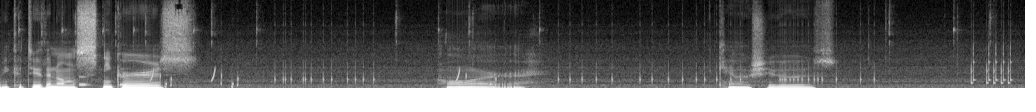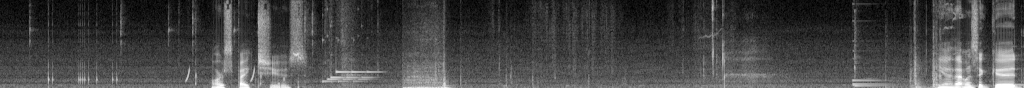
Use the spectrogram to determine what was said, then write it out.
We could do the normal sneakers. Or camo shoes. Or spiked shoes. Yeah, that was a good,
